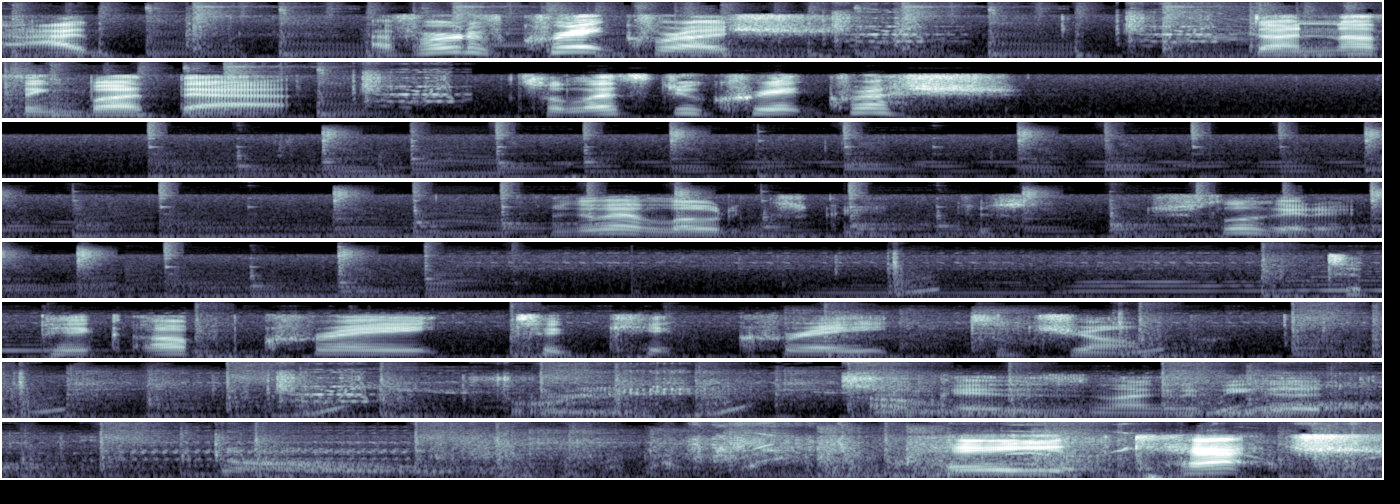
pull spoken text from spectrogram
I, I've heard of Crate Crush. Done nothing but that. So let's do Crate Crush. Look at that loading screen. Just, just look at it. To pick up crate, to kick crate, to jump. Three, two, Okay, this is not gonna be good. go. Hey, catch!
